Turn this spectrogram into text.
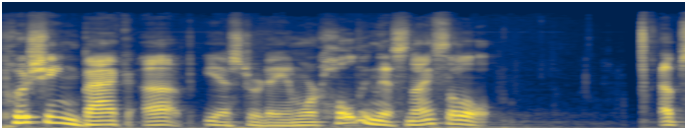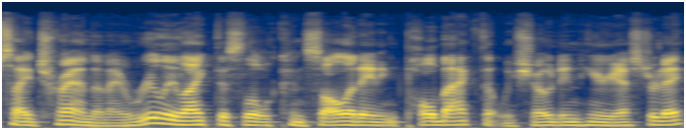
pushing back up yesterday and we're holding this nice little upside trend and I really like this little consolidating pullback that we showed in here yesterday.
